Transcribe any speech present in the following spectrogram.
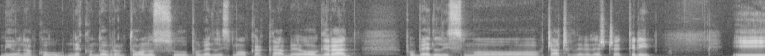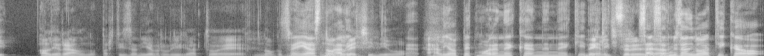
mi onako u nekom dobrom tonusu, pobedili smo OKK Beograd, pobedili smo Čačak 94 i ali realno Partizan i Euroliga to je mnogo, Sve jasno, mnogo ali- veći nivo. Ali opet mora neka, ne, neki, Neki delić. crv, sad, da. sad me zanima ti kao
